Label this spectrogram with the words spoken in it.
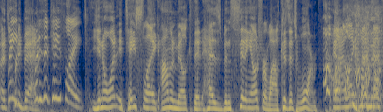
It's Wait, pretty bad. What does it taste like? You know what? It tastes like almond milk that has been sitting out for a while because it's warm, oh. and I like my milk.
